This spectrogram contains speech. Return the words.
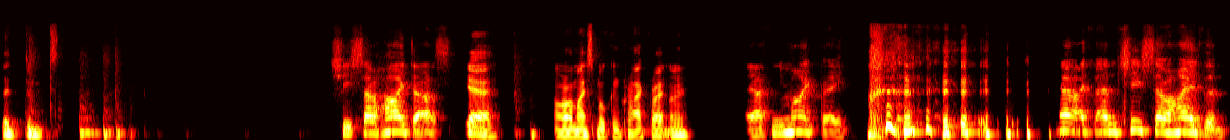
The She's so high does. yeah. Or am I smoking crack right now? Yeah, I think you might be. No, I, and she's so high that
